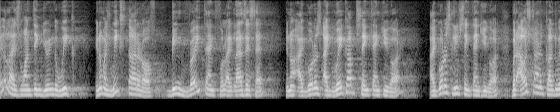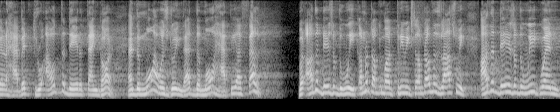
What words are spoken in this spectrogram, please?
realized one thing during the week you know, my week started off being very thankful. as I said, you know, I go to, I wake up saying thank you, God. I go to sleep saying thank you, God. But I was trying to cultivate a habit throughout the day to thank God. And the more I was doing that, the more happy I felt. But other days of the week, I'm not talking about three weeks, I'm talking this last week. Other days of the week when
